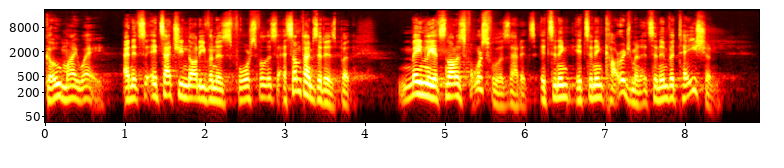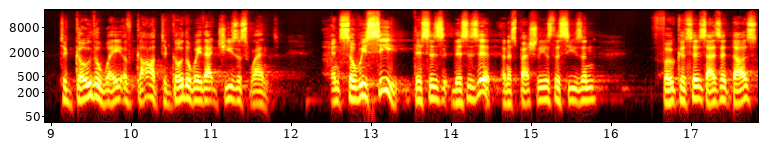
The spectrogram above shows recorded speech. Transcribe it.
go my way. And it's, it's actually not even as forceful as sometimes it is, but mainly it's not as forceful as that. It's, it's, an, it's an encouragement, it's an invitation to go the way of God, to go the way that Jesus went. And so we see this is, this is it. And especially as the season focuses, as it does,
